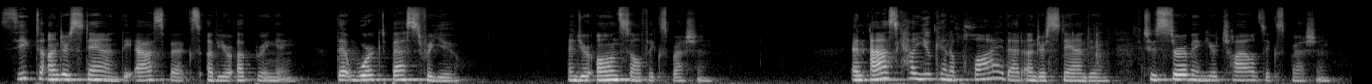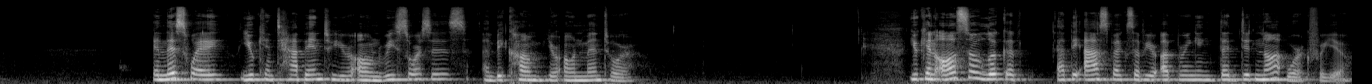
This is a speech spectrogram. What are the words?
Seek to understand the aspects of your upbringing that worked best for you and your own self expression. And ask how you can apply that understanding to serving your child's expression. In this way, you can tap into your own resources and become your own mentor. You can also look at, at the aspects of your upbringing that did not work for you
